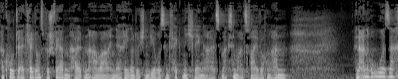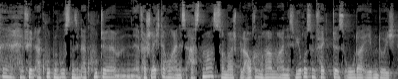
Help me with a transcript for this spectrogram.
Akute Erkältungsbeschwerden halten aber in der Regel durch einen Virusinfekt nicht länger als maximal zwei Wochen an eine andere Ursache für den akuten Husten sind akute äh, Verschlechterungen eines Asthmas, zum Beispiel auch im Rahmen eines Virusinfektes oder eben durch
